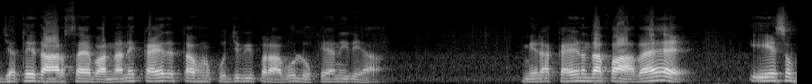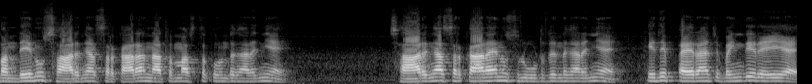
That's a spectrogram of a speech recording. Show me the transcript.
ਜਥੇਦਾਰ ਸਾਹਿਬਾਨਾਂ ਨੇ ਕਹਿ ਦਿੱਤਾ, ਹੁਣ ਕੁਝ ਵੀ ਭਰਾਵੋ, ਲੁਕਿਆ ਨਹੀਂ ਰਿਹਾ। ਮੇਰਾ ਕਹਿਣ ਦਾ ਭਾਵ ਹੈ, ਇਸ ਬੰਦੇ ਨੂੰ ਸਾਰੀਆਂ ਸਰਕਾਰਾਂ ਨਤਮਸਤਕ ਹੁੰਦੀਆਂ ਰਹੀਆਂ। ਸਾਰੀਆਂ ਸਰਕਾਰਾਂ ਇਹਨੂੰ ਸਲੂਟ ਦਿੰਦੀਆਂ ਰਹੀਆਂ। ਇਹਦੇ ਪੈਰਾਂ 'ਚ ਬਹਿੰਦੇ ਰਹੇ ਐ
